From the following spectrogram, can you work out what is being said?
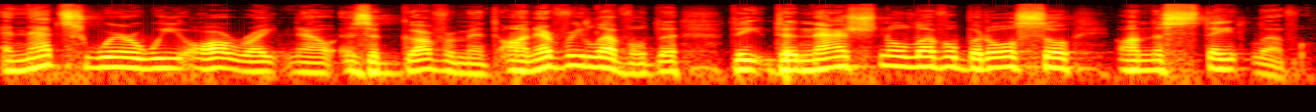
And that's where we are right now as a government on every level, the, the, the national level, but also on the state level.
